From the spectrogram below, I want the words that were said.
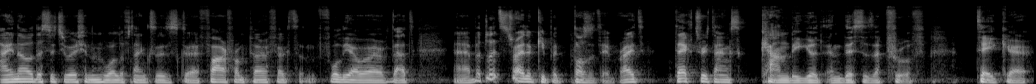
I know the situation in World of Tanks is uh, far from perfect, I'm fully aware of that, uh, but let's try to keep it positive, right? Tech Tree tanks can be good, and this is a proof. Take care.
